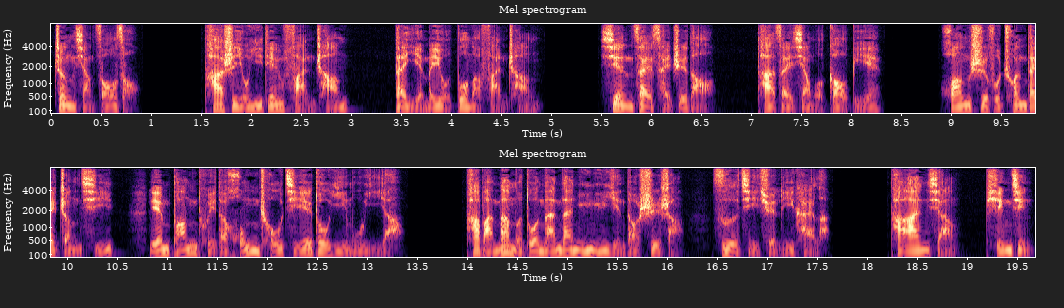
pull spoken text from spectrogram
正想走走。他是有一点反常，但也没有多么反常。现在才知道，他在向我告别。黄师傅穿戴整齐，连绑腿的红绸结都一模一样。他把那么多男男女女引到世上，自己却离开了。他安详平静。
